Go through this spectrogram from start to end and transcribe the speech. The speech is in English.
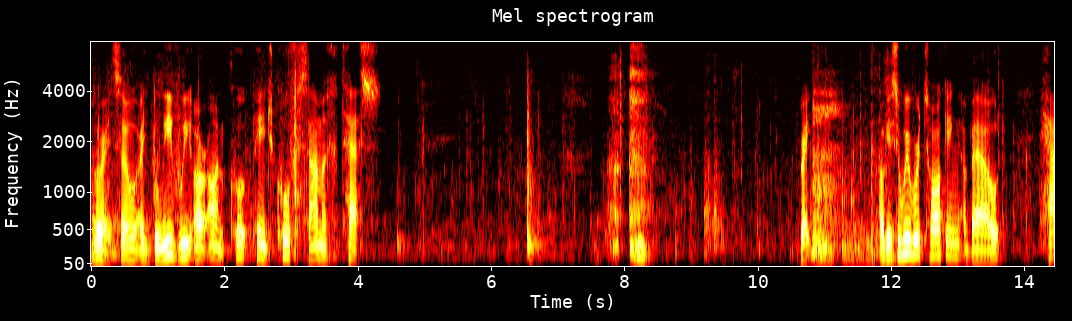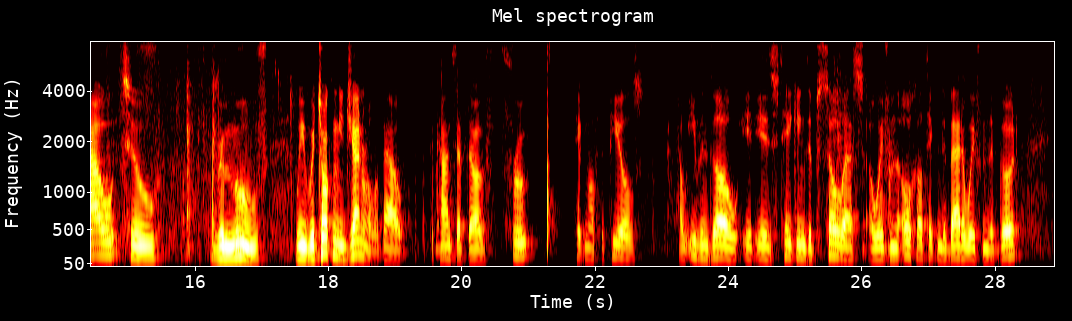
All right, so I believe we are on page Kuf Samach Tes. Right. Okay, so we were talking about how to remove, we were talking in general about the concept of fruit, taking off the peels, how even though it is taking the psoles away from the ochel, taking the bad away from the good,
